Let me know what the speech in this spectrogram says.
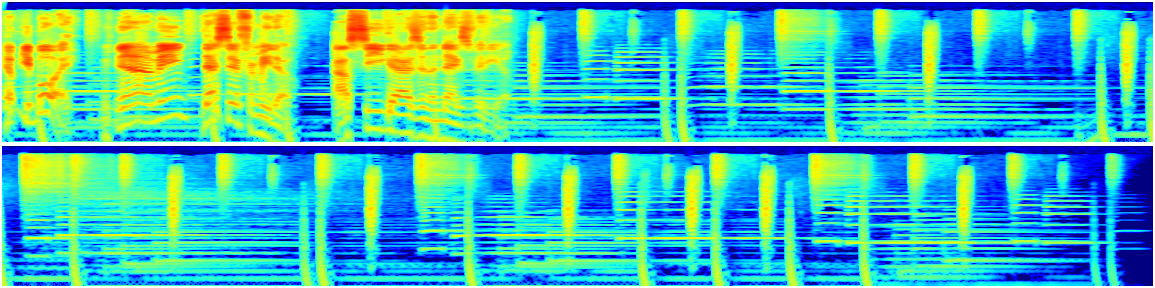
help your boy. You know what I mean? That's it for me, though. I'll see you guys in the next video.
